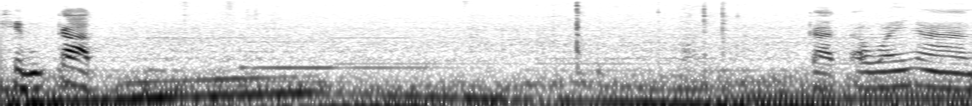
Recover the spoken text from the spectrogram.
เข็มกัด กัดเอาไว้นาน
